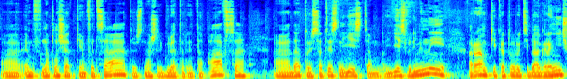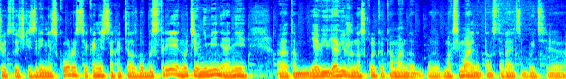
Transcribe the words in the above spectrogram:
на площадке МФЦА, то есть наш регулятор это АФСА, а, да, то есть, соответственно, есть там, есть временные рамки, которые тебя ограничивают с точки зрения скорости. Конечно, хотелось бы быстрее, но тем не менее они, а, там, я, я вижу, насколько команда э, максимально там старается быть э,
